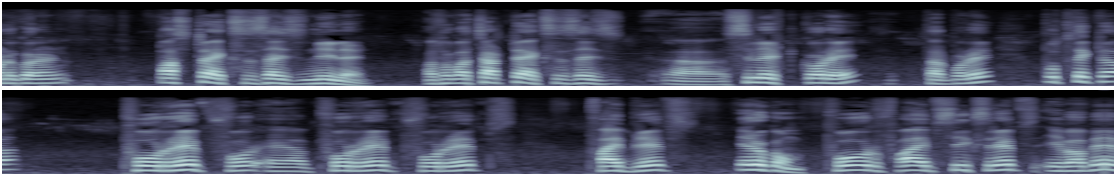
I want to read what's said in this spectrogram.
মনে করেন পাঁচটা এক্সারসাইজ নিলেন, অথবা চারটা এক্সারসাইজ সিলেক্ট করে তারপরে প্রত্যেকটা four rep four four rep four reps five reps এরকম ফোর ফাইভ সিক্স রেপস এভাবে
